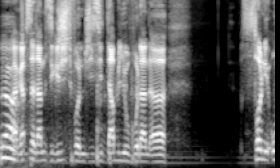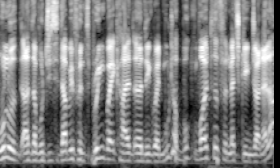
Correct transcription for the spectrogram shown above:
Ja, Da gab's ja damals die Geschichte von GCW, wo dann äh, Sonny Ono, also wo GCW für den Spring Break halt äh, den Great Muta booken wollte für ein Match gegen Janella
